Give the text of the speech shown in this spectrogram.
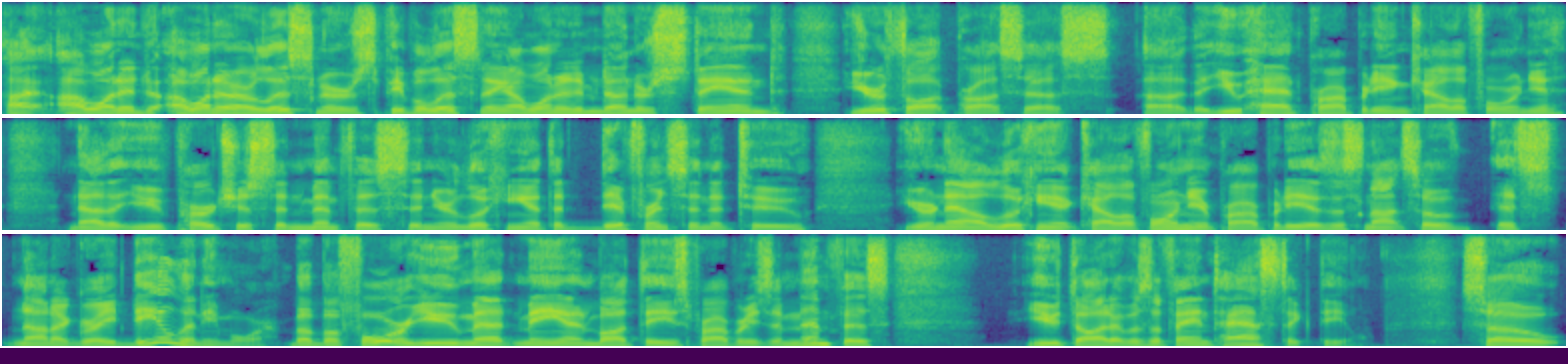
I, I wanted I wanted our listeners, people listening, I wanted them to understand your thought process uh, that you had property in California. Now that you've purchased in Memphis, and you're looking at the difference in the two, you're now looking at California property as it's not so it's not a great deal anymore. But before you met me and bought these properties in Memphis, you thought it was a fantastic deal. So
